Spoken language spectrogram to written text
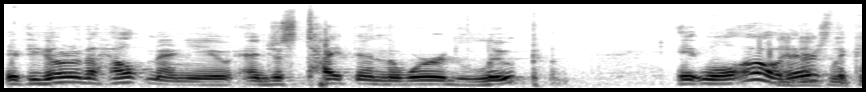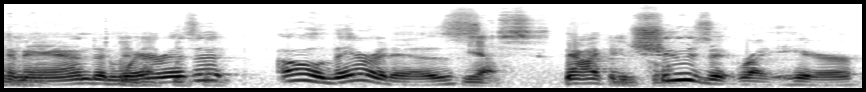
If you go to the help menu and just type in the word loop, it will. Oh, Playback there's the loop, playback, command, and playback where loop, it? Oh, there it is. Yes. Now I can Beautiful. choose it right here.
